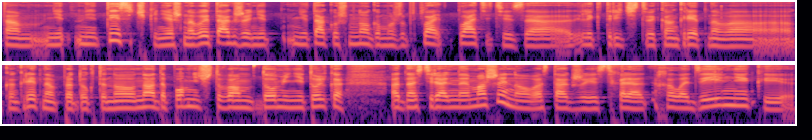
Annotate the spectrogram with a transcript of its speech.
там, не, не тысячи, конечно. Вы также не, не так уж много, может быть, платите за электричество конкретного, конкретного продукта, но надо помнить, что вам в доме не только одна стиральная машина, у вас также есть холодильник и,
